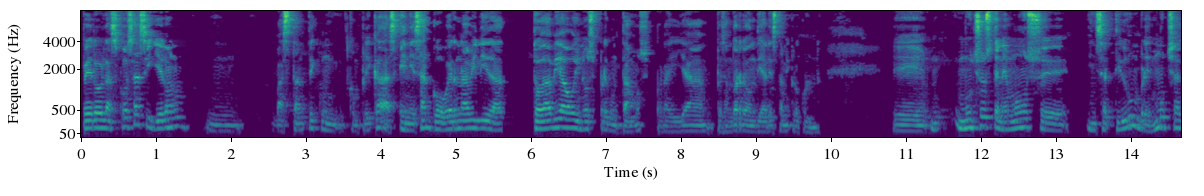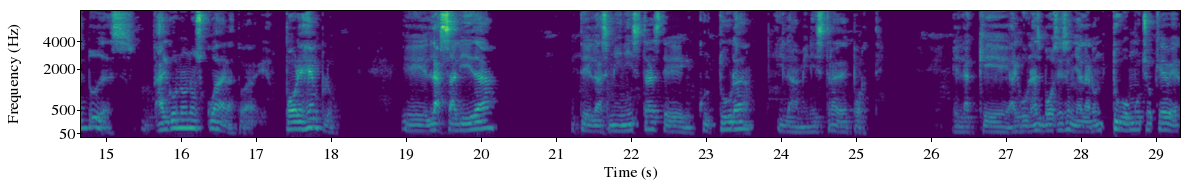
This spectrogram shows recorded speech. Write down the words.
Pero las cosas siguieron mm, bastante complicadas. En esa gobernabilidad, todavía hoy nos preguntamos, para ir ya empezando a redondear esta microcolumna, eh, muchos tenemos eh, incertidumbre, muchas dudas, algo no nos cuadra todavía. Por ejemplo, eh, la salida de las ministras de Cultura y la ministra de Deporte, en la que algunas voces señalaron tuvo mucho que ver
